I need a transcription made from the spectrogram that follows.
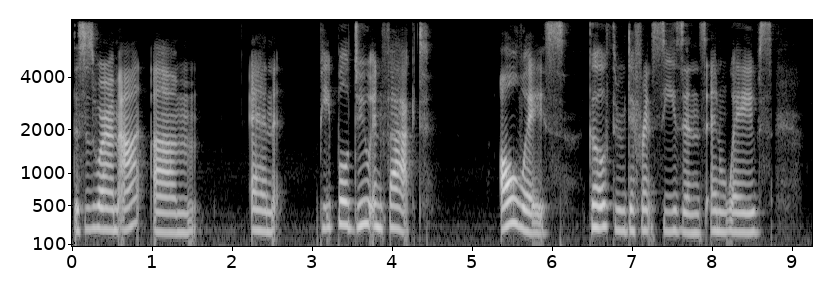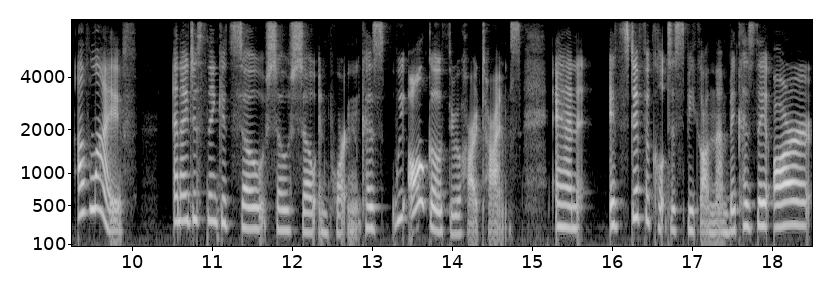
this is where I'm at. Um, and people do, in fact, always go through different seasons and waves of life. And I just think it's so, so, so important because we all go through hard times. And it's difficult to speak on them because they are,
